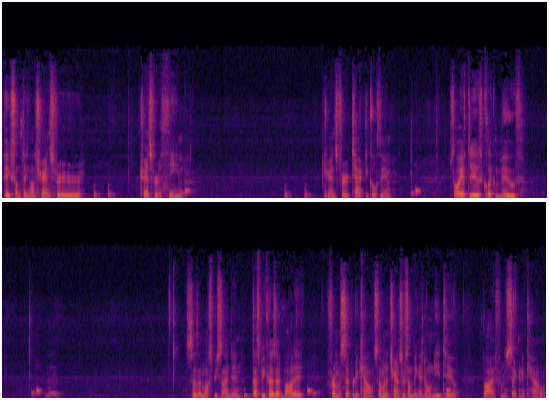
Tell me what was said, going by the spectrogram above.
pick something, I'll transfer transfer a theme transfer tactical theme. So all you have to do is click move. It says I must be signed in. That's because I bought it from a separate account. So I'm going to transfer something I don't need to buy from a second account.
